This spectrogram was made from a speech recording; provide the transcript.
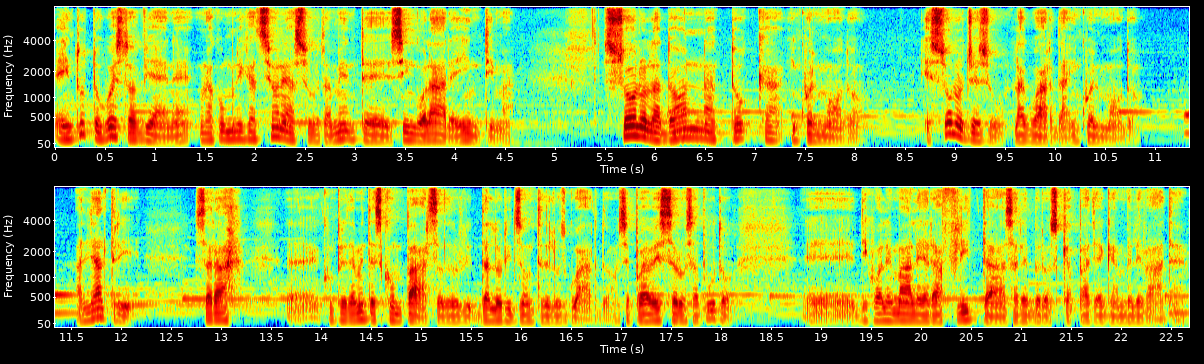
E in tutto questo avviene una comunicazione assolutamente singolare, intima. Solo la donna tocca in quel modo e solo Gesù la guarda in quel modo. Agli altri sarà eh, completamente scomparsa dall'orizzonte dello sguardo. Se poi avessero saputo eh, di quale male era afflitta, sarebbero scappati a gambe levate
